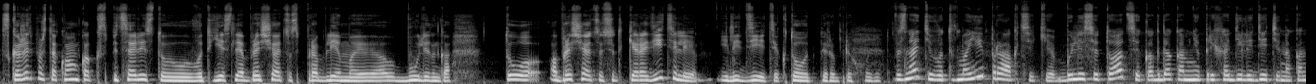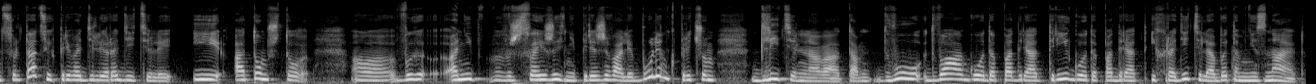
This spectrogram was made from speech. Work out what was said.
Скажите просто к вам, как специалисту, вот если обращаются с проблемой буллинга, то обращаются все-таки родители или дети? Кто вот первый приходит? Вы знаете, вот в моей практике были ситуации, когда ко мне приходили дети на консультацию, их приводили родители, и о том, что э, вы, они в своей жизни переживали буллинг, причем длительного, там, дву, два года подряд, три года подряд, их родители об этом не знают.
